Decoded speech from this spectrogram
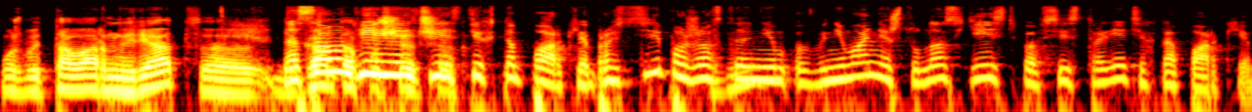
может быть, товарный ряд э, На самом деле ушедших? есть технопарки. Обратите, пожалуйста, ним- внимание, что у нас есть по всей стране технопарки.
